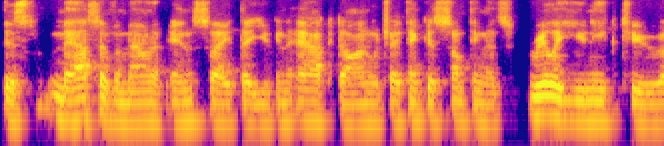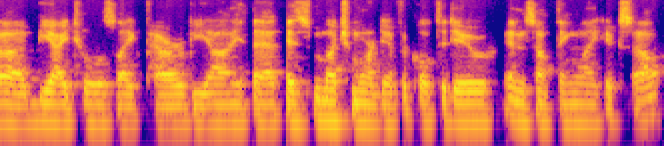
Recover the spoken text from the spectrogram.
this massive amount of insight that you can act on, which I think is something that's really unique to uh, BI tools like Power BI that is much more difficult to do in something like Excel.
